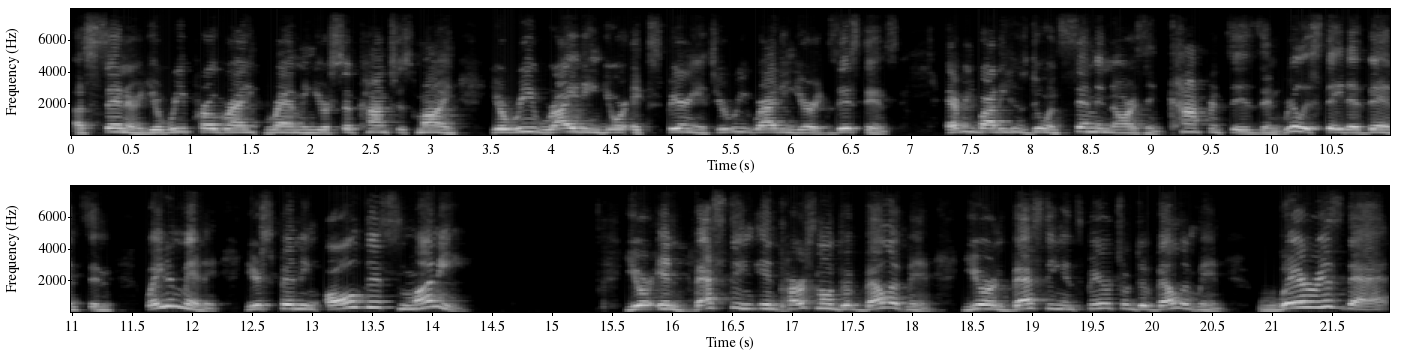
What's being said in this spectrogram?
a center. You're reprogramming your subconscious mind. You're rewriting your experience. You're rewriting your existence everybody who's doing seminars and conferences and real estate events and Wait a minute. You're spending all this money. You're investing in personal development. You're investing in spiritual development. Where is that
